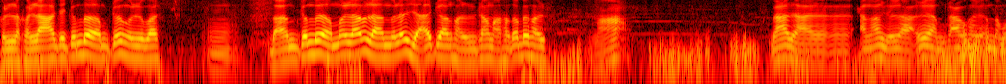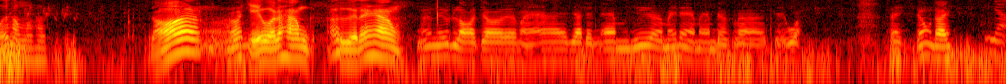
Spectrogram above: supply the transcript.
Thì là thì la cho chúng tôi hôm trước người đi Ừ. đợi chúng tôi mới lớn lên mới lấy vợ trơn thì sao mà thôi tới biết thôi đó. Đó là ờ, anh nói vậy là làm sao thôi em đồng ý không thôi đó nó chịu rồi đó không? Ừ rồi đấy không? Nếu lo cho mẹ gia đình em với mấy đứa em em được là chịu à Thi, đúng không Thi? dạ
